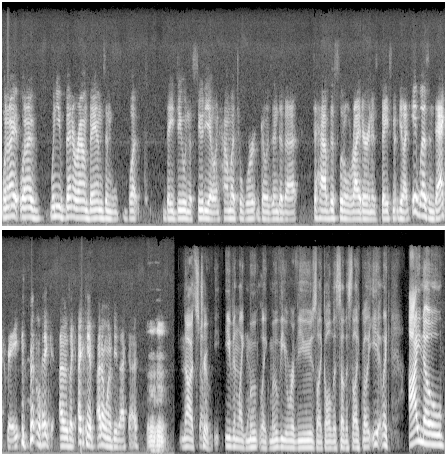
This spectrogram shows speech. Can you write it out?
when I when I've when you've been around bands and what they do in the studio and how much work goes into that to have this little writer in his basement be like, it wasn't that great. like I was like, I can't, I don't want to be that guy. Mm-hmm. No, it's so, true. Even like yeah. move like movie reviews, like all this other stuff. Like, well, like I know,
